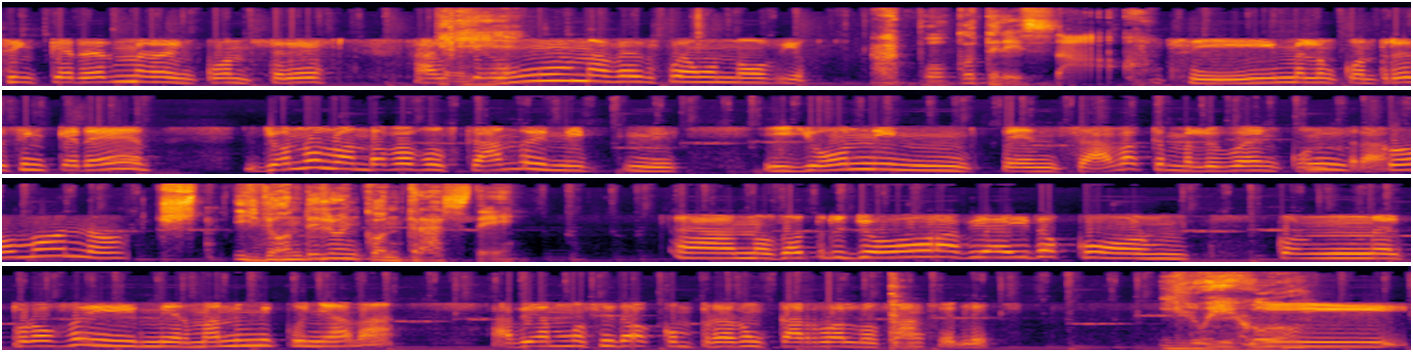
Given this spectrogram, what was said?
sin querer me lo encontré. Al que una vez fue un novio. ¿A poco, Teresa? Sí, me lo encontré sin querer. Yo no lo andaba buscando y ni, ni- y yo ni pensaba que me lo iba a encontrar. ¿Cómo no? ¿Y dónde lo encontraste? Ah, nosotros, yo había ido con, con el profe y mi hermano y mi cuñada. Habíamos ido a comprar un carro a Los Ángeles. ¿Y luego? Y,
